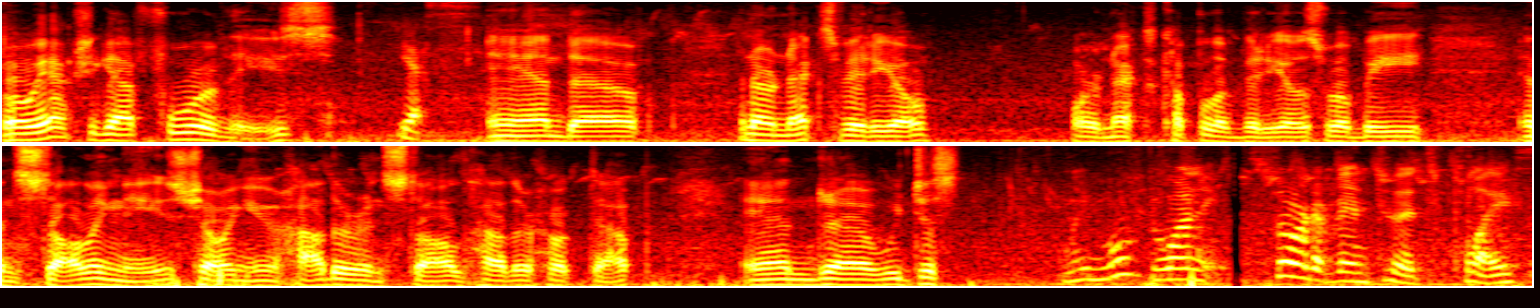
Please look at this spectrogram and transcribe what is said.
Well, we actually got four of these, Yes. and uh, in our next video, or next couple of videos, we'll be installing these, showing you how they're installed, how they're hooked up, and uh, we just We moved one sort of into its place.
